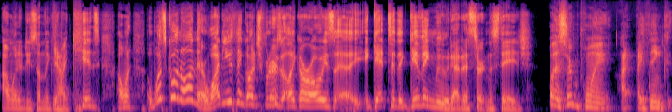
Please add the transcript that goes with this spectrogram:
I want to do something for yeah. my kids. I want. What's going on there? Why do you think entrepreneurs like are always uh, get to the giving mood at a certain stage? Well, at a certain point, I, I think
